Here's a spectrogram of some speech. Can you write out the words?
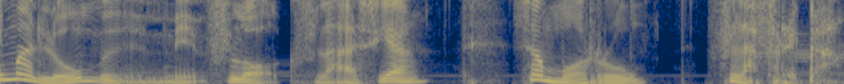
imma llum minn flok fl-Asja sa morru fl-Afrika.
